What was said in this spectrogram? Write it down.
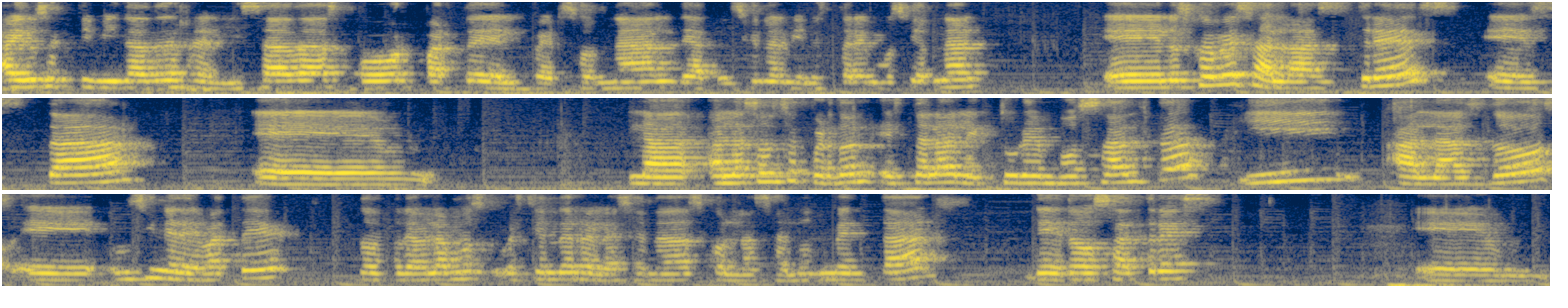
hay dos actividades realizadas por parte del personal de atención al bienestar emocional. Los jueves a las 3 está a las 11, perdón, está la lectura en voz alta y a las 2 eh, un cine debate donde hablamos cuestiones relacionadas con la salud mental de 2 a 3. Eh,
